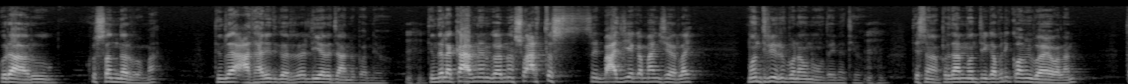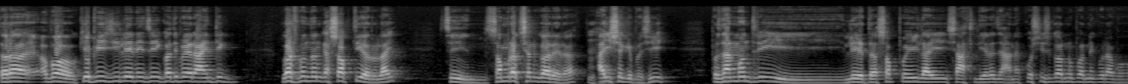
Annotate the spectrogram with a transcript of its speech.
कुराहरूको सन्दर्भमा तिनीहरूलाई आधारित गरेर लिएर जानुपर्ने हो। तिनीहरूलाई कार्यान्वयन गर्न स्वार्थ चाहिँ बाजिएका मान्छेहरूलाई मन्त्रीहरू बनाउनु हुँदैन थियो। त्यसमा प्रधानमन्त्रीका पनि कमी भयो होलान्। तर अब केपिजीले नै चाहिँ कतिपय राजनीतिक गठबन्धनका शक्तिहरूलाई चाहिँ संरक्षण गरेर आइसकेपछि प्रधानमन्त्रीले त सबैलाई साथ लिएर जान कोसिस गर्नुपर्ने कुरा भयो।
